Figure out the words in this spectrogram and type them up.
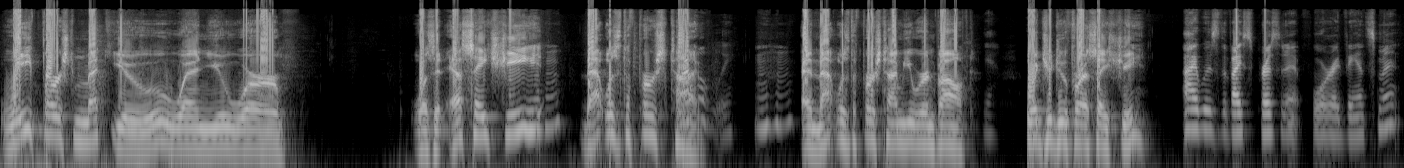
We first met you when you were, was it SHG? That was the first time. Probably. hmm And that was the first time you were involved? Yeah. What'd you do for SHG? I was the vice president for advancement.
